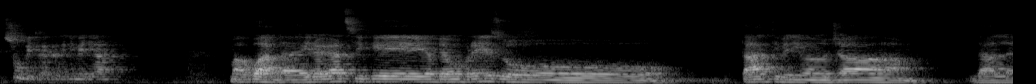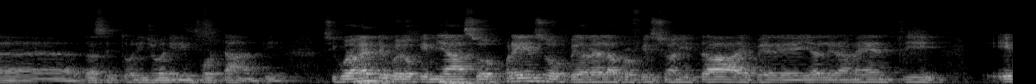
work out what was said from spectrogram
subito, ecco, nell'immediato. Ma guarda, i ragazzi che abbiamo preso, tanti venivano già dal, da settori giovanili importanti. Sicuramente quello che mi ha sorpreso per la professionalità e per gli allenamenti e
